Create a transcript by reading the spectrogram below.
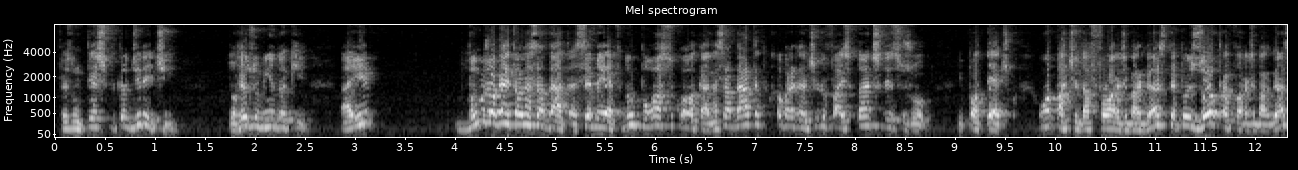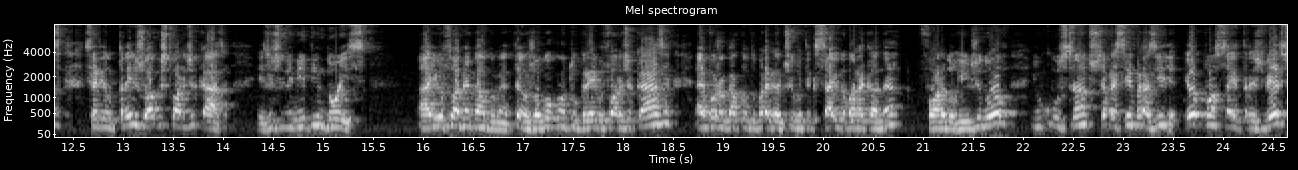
Fez um texto explicando direitinho. Estou resumindo aqui. Aí Vamos jogar então nessa data. CBF, não posso colocar nessa data porque o Bragantino faz antes desse jogo. Hipotético. Uma partida fora de Bragança, depois outra fora de Bragança. Seriam três jogos fora de casa. Existe limite em dois. Aí o Flamengo argumenta: então, jogou contra o Grêmio fora de casa, aí vou jogar contra o Bragantino, vou ter que sair do Maracanã, fora do Rio de novo, e o Santos já vai ser em Brasília. Eu posso sair três vezes,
